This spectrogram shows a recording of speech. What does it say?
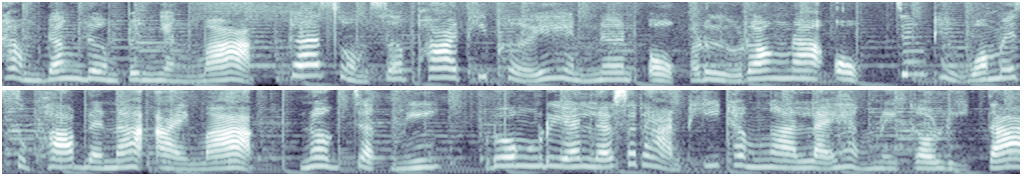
ธรรมดั้งเดิมเป็นอย่างมาก การสวมเสื้อผ้าที่เผยให้เห็นเนินอกหรือร่องหน้าอก จึงถือว่าไม่สุภาพและน่าอายมาก นอกจากนี้ โรงเรียนและสถานที่ทำงานหลายแห่งในเกาหลีใต้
